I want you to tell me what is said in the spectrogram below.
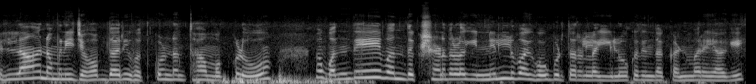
ಎಲ್ಲ ನಮೂನಿ ಜವಾಬ್ದಾರಿ ಹೊತ್ಕೊಂಡಂತಹ ಮಕ್ಕಳು ಒಂದೇ ಒಂದು ಕ್ಷಣದೊಳಗೆ ಇನ್ನಿಲ್ಲವಾಗಿ ಹೋಗ್ಬಿಡ್ತಾರಲ್ಲ ಈ ಲೋಕದಿಂದ ಕಣ್ಮರೆಯಾಗಿ.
